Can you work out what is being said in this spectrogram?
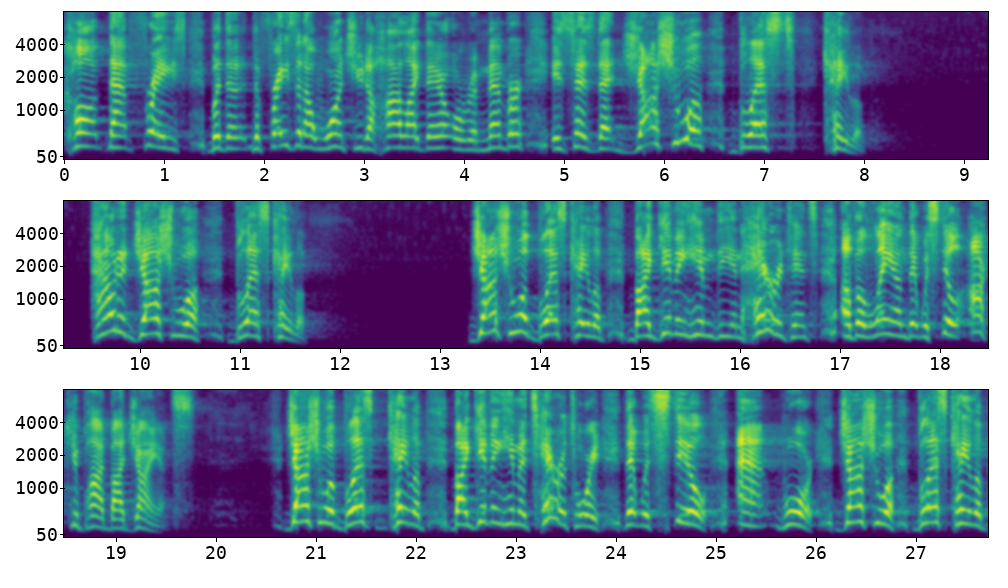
caught that phrase, but the, the phrase that I want you to highlight there or remember, it says that Joshua blessed Caleb. How did Joshua bless Caleb? Joshua blessed Caleb by giving him the inheritance of a land that was still occupied by giants. Joshua blessed Caleb by giving him a territory that was still at war. Joshua blessed Caleb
